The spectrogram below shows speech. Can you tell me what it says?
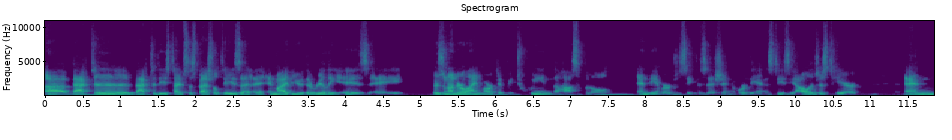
uh, back to back to these types of specialties. Uh, in my view, there really is a there's an underlying market between the hospital and the emergency physician or the anesthesiologist here, and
